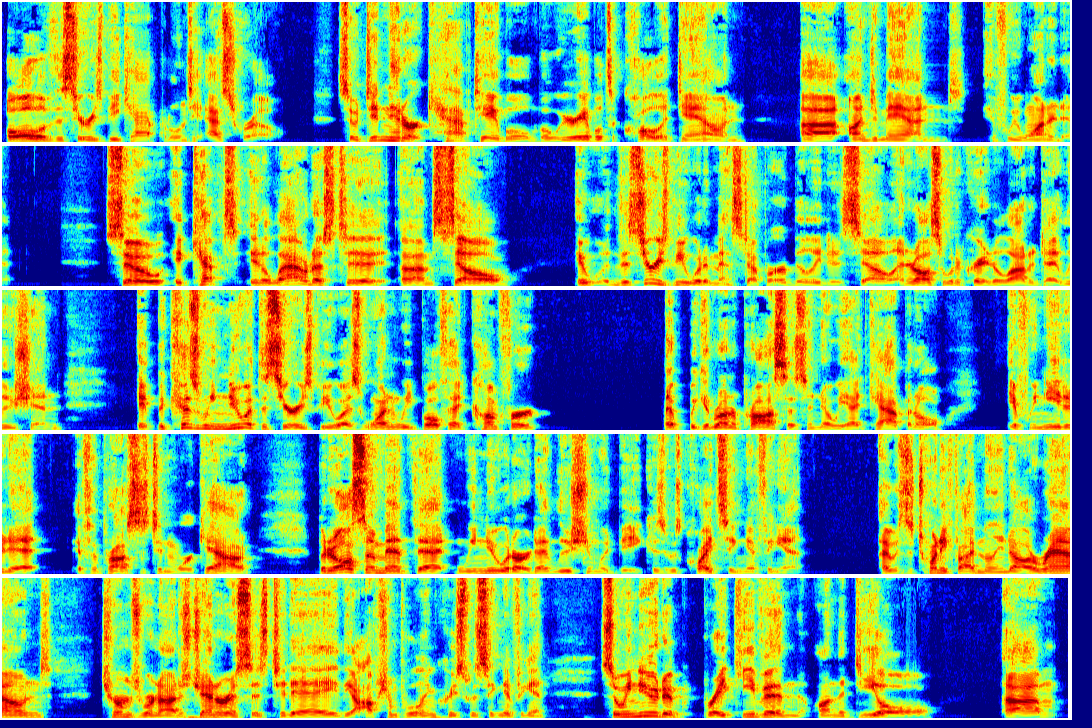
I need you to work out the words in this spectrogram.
all of the Series B capital, into escrow. So it didn't hit our cap table, but we were able to call it down uh, on demand if we wanted it. So it kept it allowed us to um, sell. It, the Series B would have messed up our ability to sell, and it also would have created a lot of dilution. It because we knew what the Series B was. One, we both had comfort that we could run a process and know we had capital if we needed it. If the process didn't work out, but it also meant that we knew what our dilution would be because it was quite significant. It was a $25 million round. Terms were not as generous as today. The option pool increase was significant. So we knew to break even on the deal um,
